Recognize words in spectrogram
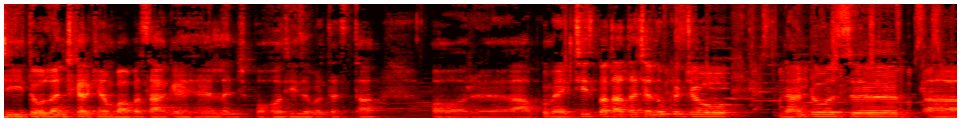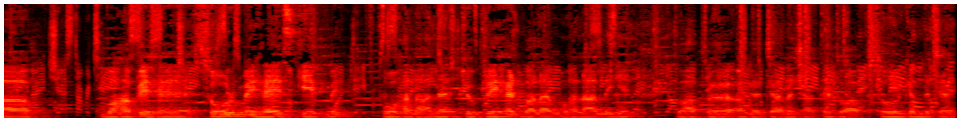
جی تو لنچ کر کے ہم واپس آ گئے ہیں۔ لنچ بہت ہی زبردست تھا۔ اور آپ کو میں ایک چیز بتاتا چلوں کہ جو نانڈوز وہاں پہ ہے سور میں ہے، اسکیپ میں، وہ حلال ہے۔ جو گرے ہیڈ والا ہے، وہ حلال نہیں ہے۔ تو آپ اگر جانا چاہتے ہیں تو آپ سور کے اندر جائیں۔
